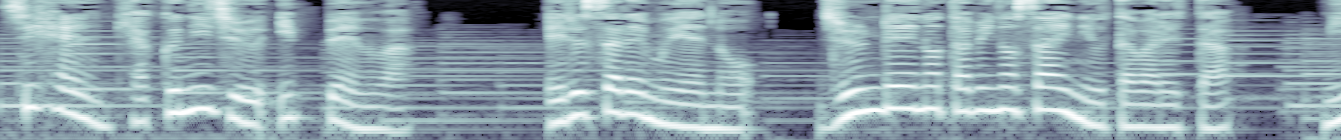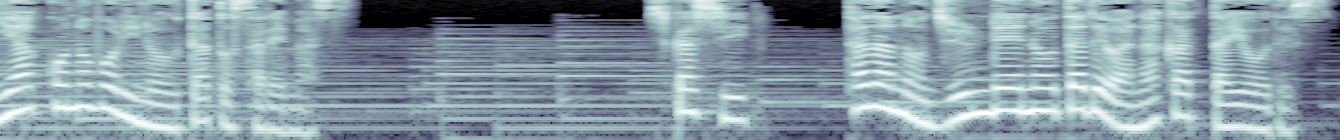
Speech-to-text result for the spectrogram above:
詩編121編は、エルサレムへの巡礼の旅の際に歌われた都のぼりの歌とされます。しかし、ただの巡礼の歌ではなかったようです。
